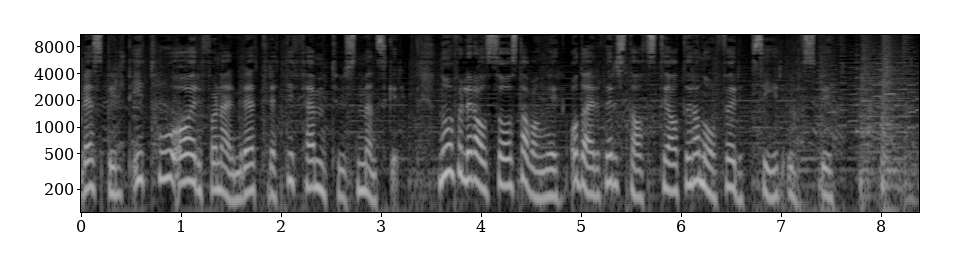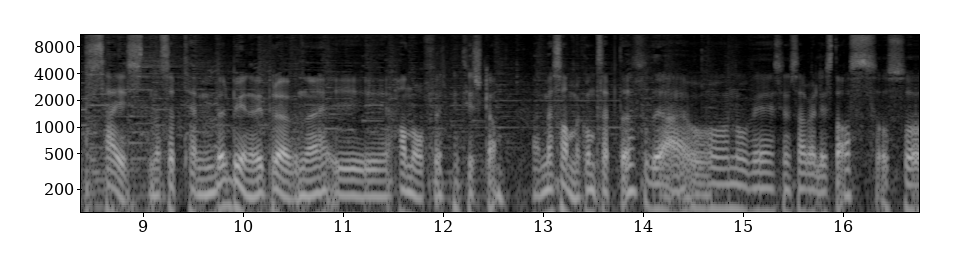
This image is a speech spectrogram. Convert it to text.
ble spilt i to år for nærmere 35 000 mennesker. Nå følger altså Stavanger, og deretter Statsteater Hannover, sier Ulfsby. 16.9 begynner vi prøvene i Hannover i Tyskland med samme konseptet, så det er jo noe vi syns er veldig stas. Og så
